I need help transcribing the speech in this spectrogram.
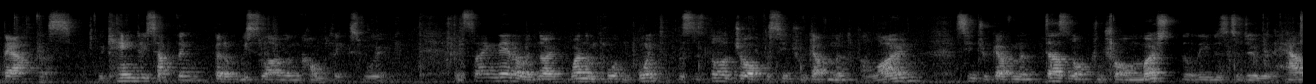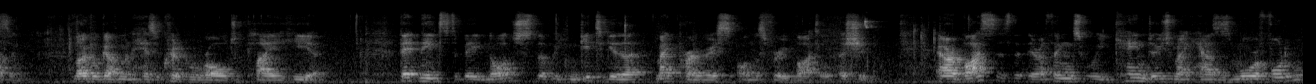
about this. We can do something, but it will be slow and complex work. In saying that, I would note one important point. This is not a job for central government alone. Central government does not control most of the levers to do with housing. Local government has a critical role to play here. That needs to be acknowledged so that we can get together, make progress on this very vital issue. Our advice is that there are things we can do to make houses more affordable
